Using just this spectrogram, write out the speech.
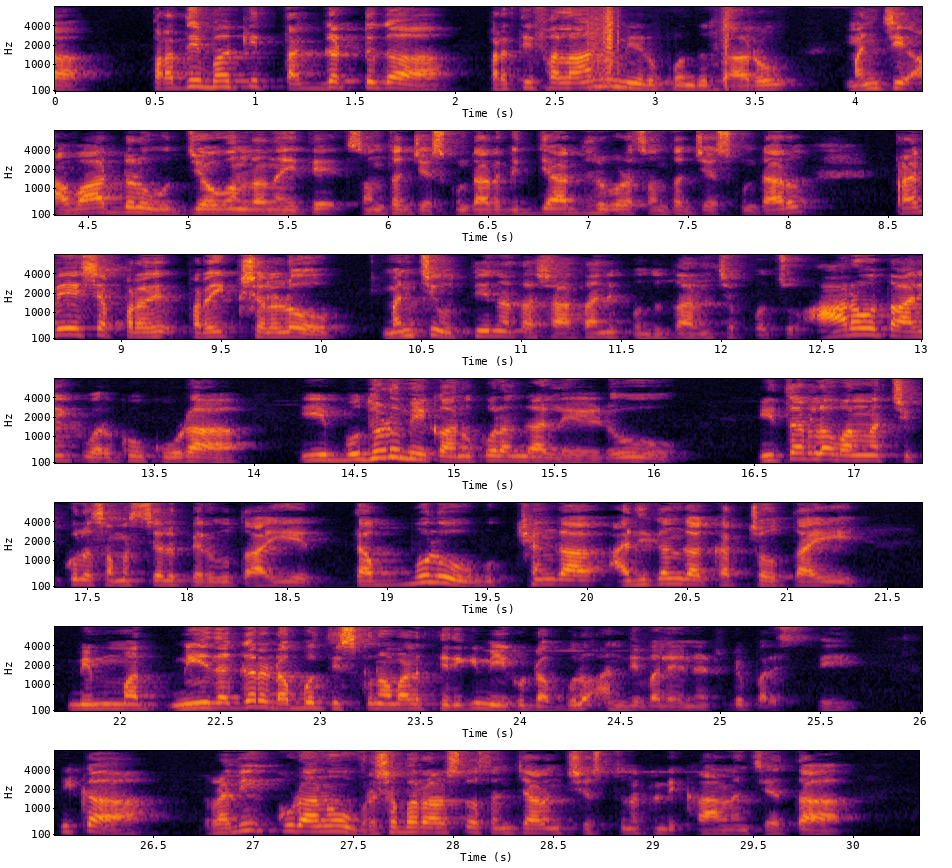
ప్రతిభకి తగ్గట్టుగా ప్రతిఫలాన్ని మీరు పొందుతారు. మంచి అవార్డులు ఉద్యోగంలోనైతే సొంతం చేసుకుంటారు. విద్యార్థులు కూడా సొంతం చేసుకుంటారు. ప్రవేశ ప్ర పరీక్షలలో మంచి ఉత్తీర్ణత శాతాన్ని పొందుతారని చెప్పొచ్చు. ఆరవ తారీఖు వరకు కూడా ఈ బుధుడు మీకు అనుకూలంగా లేడు. ఇతరుల వలన చిక్కుల సమస్యలు పెరుగుతాయి. డబ్బులు ముఖ్యంగా అధికంగా ఖర్చు అవుతాయి మిమ్మ మీ దగ్గర డబ్బులు తీసుకున్న వాళ్ళు తిరిగి మీకు డబ్బులు అందివ్వలేనటువంటి పరిస్థితి. ఇక రవి కూడాను వృషభ రాశిలో సంచారం చేస్తున్నటువంటి కారణం చేత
